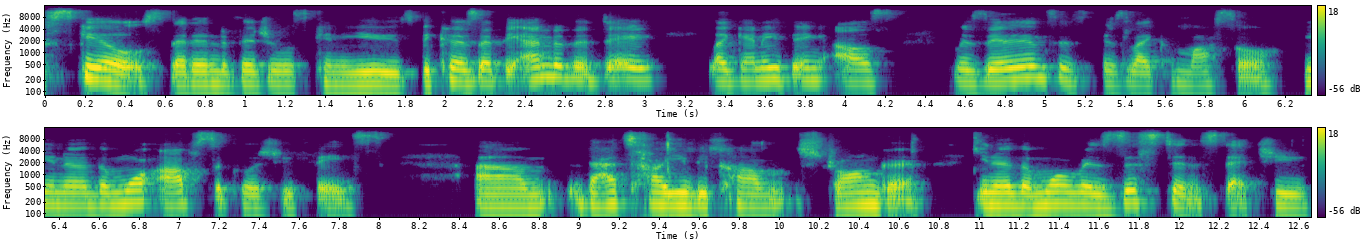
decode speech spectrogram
skills that individuals can use because at the end of the day, like anything else, resilience is, is like a muscle. You know, the more obstacles you face, um, that's how you become stronger. You know, the more resistance that you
